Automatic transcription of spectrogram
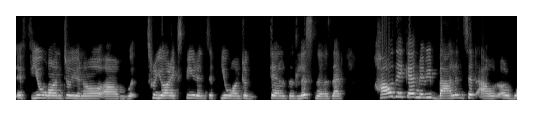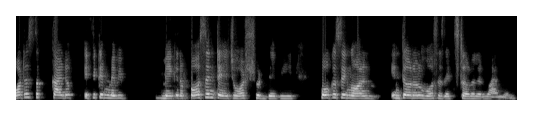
if you want to you know um, through your experience if you want to tell the listeners that how they can maybe balance it out or what is the kind of if you can maybe make it a percentage what should they be focusing on internal versus external environment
